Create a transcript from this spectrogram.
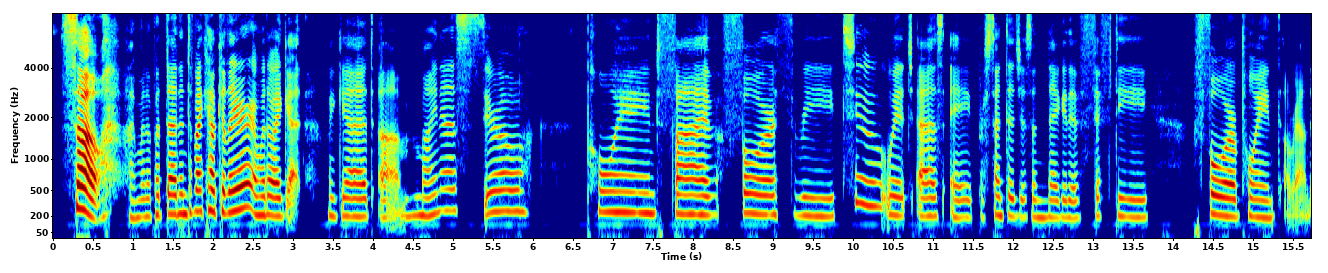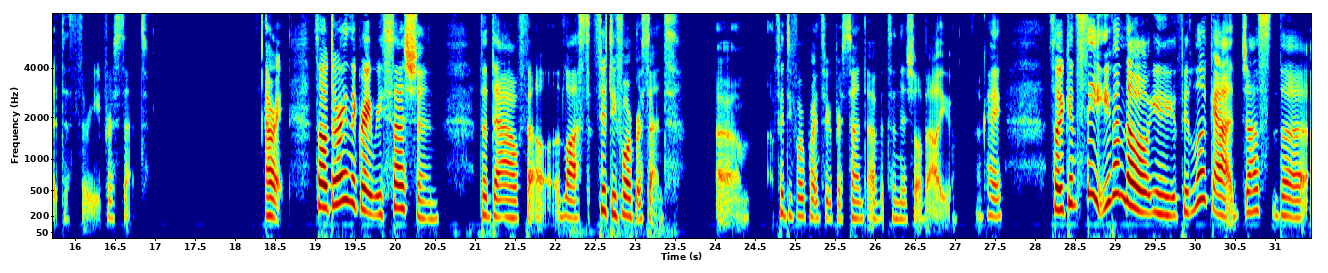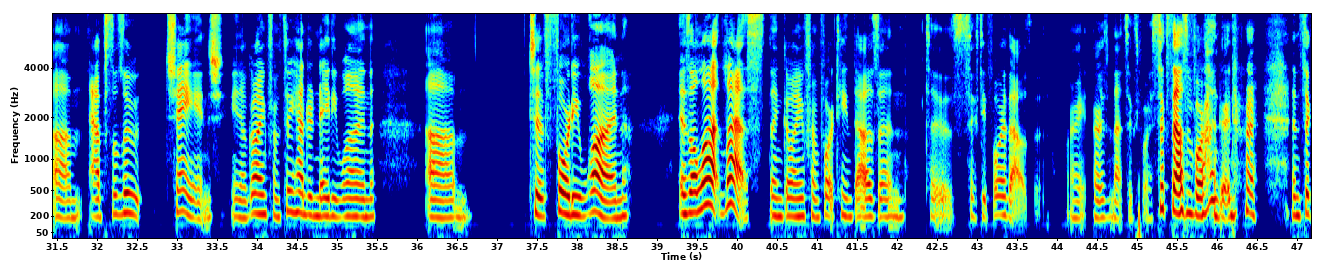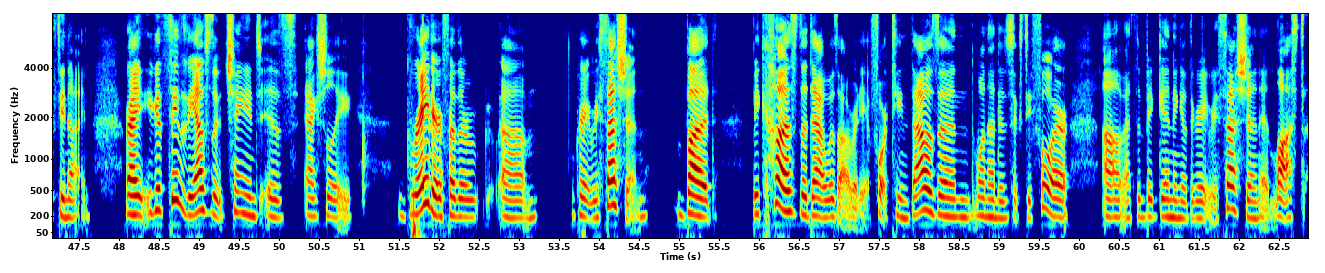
So I'm going to put that into my calculator, and what do I get? We get um, minus 0 0.5432, which as a percentage is a negative 54 point, I'll round it to 3%. All right, so during the Great Recession, the Dow fell, lost 54%, um, 54.3% of its initial value. Okay, so you can see, even though you know, if you look at just the um, absolute change, you know, going from 381 um, to 41 is a lot less than going from 14,000 to 64,000, right? Or is not 64, 6,400 and 69, right? You can see that the absolute change is actually greater for the um, Great Recession, but because the Dow was already at 14,164 um, at the beginning of the Great Recession, it lost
